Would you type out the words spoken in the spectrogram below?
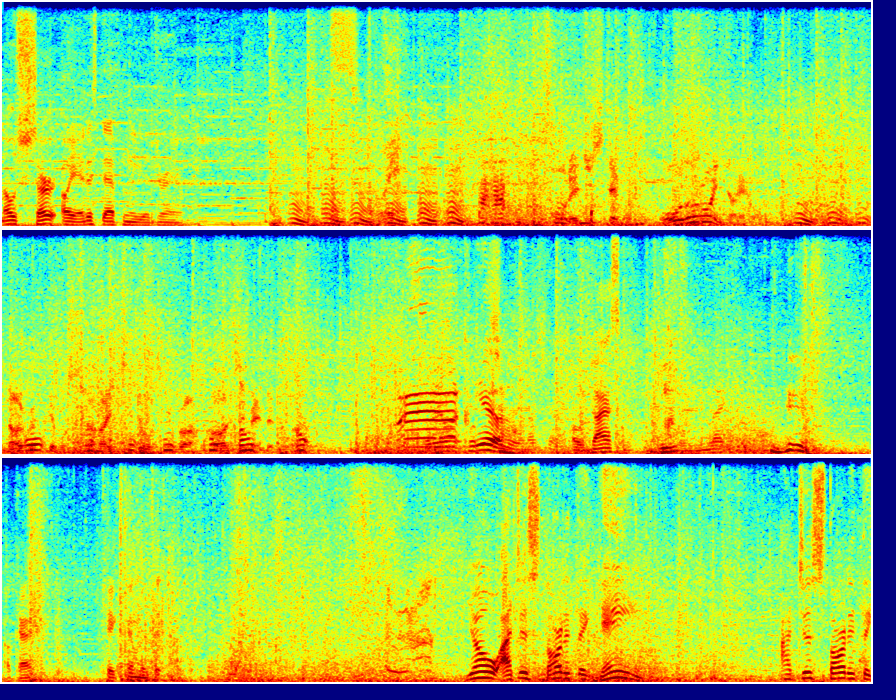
no shirt. Oh yeah, this definitely a dream. Mm, mm, mm. Yeah. Oh, giant beef. okay. Kick him into. Yo, I just started the game. I just started the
